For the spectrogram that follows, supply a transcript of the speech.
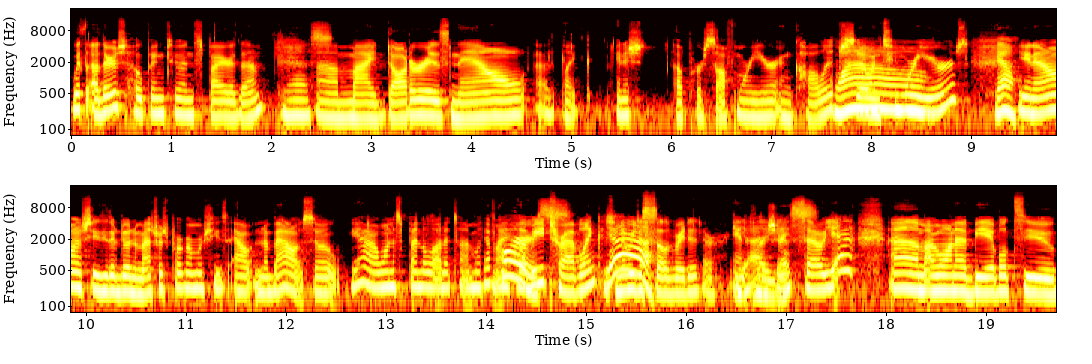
with others, hoping to inspire them. Yes. Um, my daughter is now uh, like finished up her sophomore year in college. So in two more years, Yeah. you know, she's either doing a master's program or she's out and about. So yeah, I want to spend a lot of time with Of my hubby course. traveling because you know we just celebrated our anniversary. yes. So yeah, um, I want to be able to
